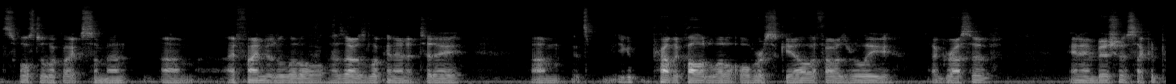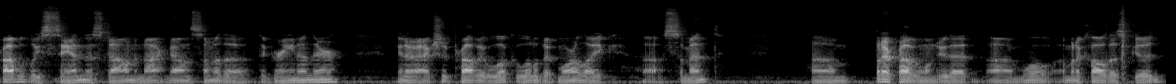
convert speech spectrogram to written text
It's supposed to look like cement. Um, I find it a little, as I was looking at it today, um, it's you could probably call it a little overscale if I was really aggressive and ambitious, I could probably sand this down and knock down some of the, the grain on there. You know, actually probably look a little bit more like uh, cement. Um, but I probably won't do that. Um, well, I'm going to call this good.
